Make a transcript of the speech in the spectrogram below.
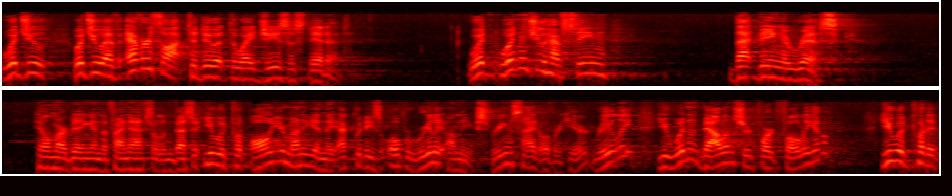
Would you, would you have ever thought to do it the way Jesus did it? Would, wouldn't you have seen that being a risk? Hilmar being in the financial investment, you would put all your money in the equities over really on the extreme side over here? Really? You wouldn't balance your portfolio? You would put it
